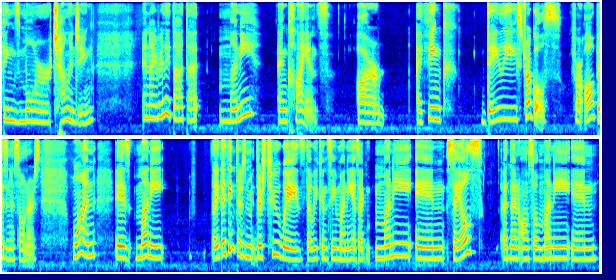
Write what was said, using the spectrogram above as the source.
things more challenging. And I really thought that money and clients are, I think, daily struggles for all business owners. One is money like I think there's there's two ways that we can see money. It's like money in sales and then also money in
